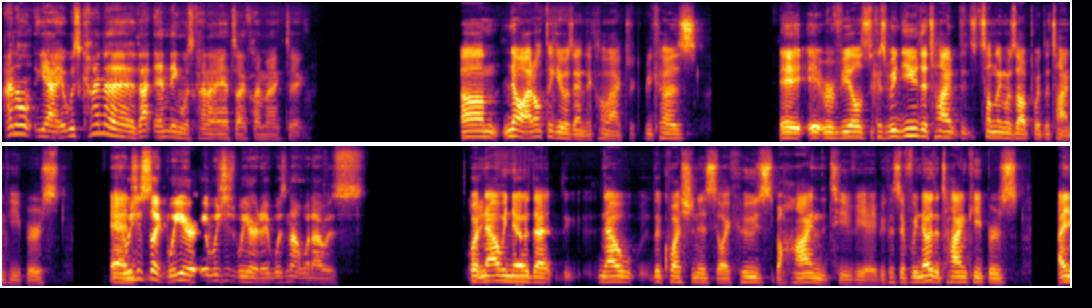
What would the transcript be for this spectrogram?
I don't. Yeah, it was kind of that ending was kind of anticlimactic. Um, no, I don't think it was anticlimactic because it, it reveals because we knew the time something was up with the timekeepers, and it was just like weird. It was just weird. It was not what I was. But like- now we know that now the question is like who's behind the TVA because if we know the timekeepers, I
